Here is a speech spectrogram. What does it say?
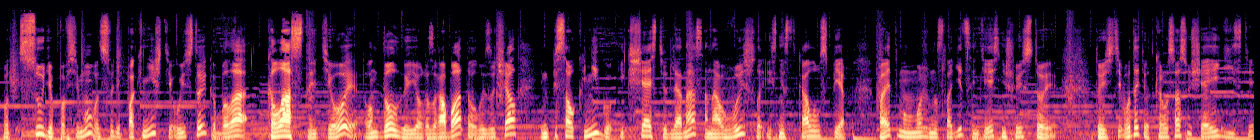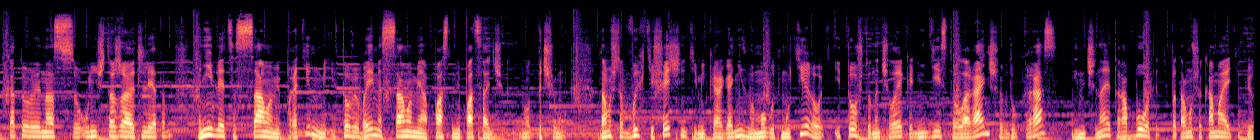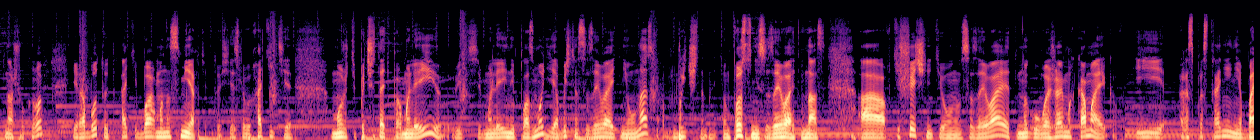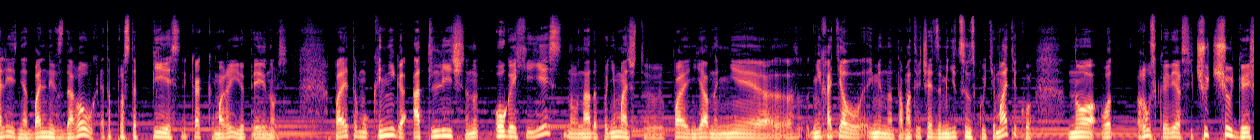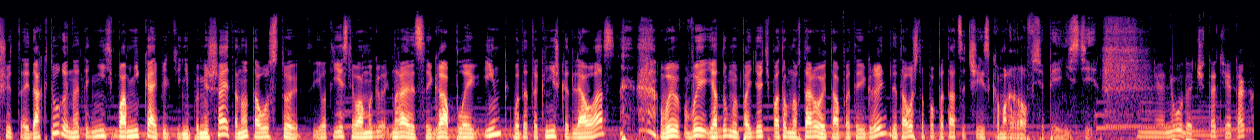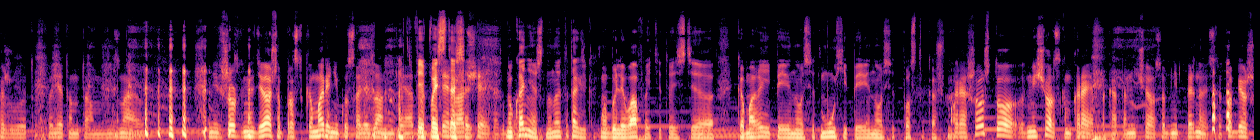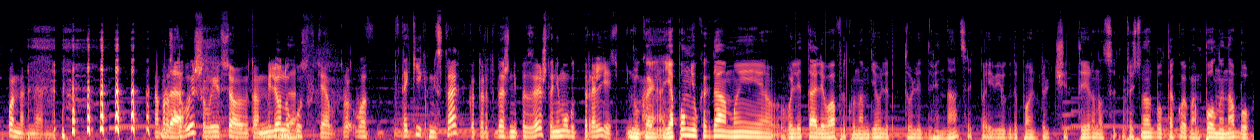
Вот судя по всему, вот судя по книжке, у историка была классная теория, он долго ее разрабатывал, изучал и написал книгу, и, к счастью для нас, она вышла и снискала успех. Поэтому мы можем насладиться интереснейшей историей. То есть вот эти вот кровососущие аидисты, которые нас уничтожают летом, они являются самыми противными и в то же время самыми опасными пацанчиками. Ну вот почему? Потому что в их кишечнике микроорганизмы могут мутировать, и то, что на человека не действовало раньше, вдруг раз и начинает работать, потому что камайки пьют нашу кровь и работают аки бармена смерти. То есть, если вы хотите, можете почитать про малярию, ведь малярийный плазмодий обычно созревает не у нас, обычно, блядь, он просто не созревает в нас, а в кишечнике он созревает многоуважаемых камайков. И распространение болезни от больных здоровых — это просто песня, как комары ее переносят. Поэтому книга отличная. Ну, огахи есть, но надо понимать, что парень явно не, не хотел именно там отвечать за медицинскую тематику, но вот русская версия чуть-чуть грешит редактурой, но это не, вам ни капельки не помешает, оно того стоит. И вот если вам игра, нравится игра Plague Inc., вот эта книжка для вас, вы, вы, я думаю, пойдете потом на второй этап этой игры для того, чтобы попытаться через комаров все перенести. Я не буду читать, я и так хожу это, летом там, не знаю, не шорты надеваю, чтобы просто комары не кусали за ноги. А теперь вообще, ну, конечно, но это так же, как мы были в Африке, то есть э, комары переносят, мухи переносят, просто кошмар. Хорошо, что в Мещерском крае пока там ничего особо не переносится. То уж помер, наверное. Там просто да. вышел, и все, там миллион да. укусов у тебя вот в таких местах, в которых ты даже не подозреваешь, что они могут пролезть. Ну, конечно. Я помню, когда мы вылетали в Африку, нам делали то ли 12 прививок дополнительно, то ли 14. Ну, то есть у нас был такой прям полный набор.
